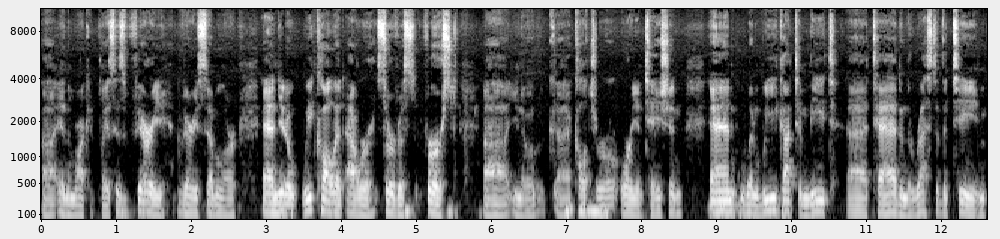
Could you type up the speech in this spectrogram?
uh, in the marketplace is very, very similar. And, you know, we call it our service first. Uh, you know, uh, culture orientation. And when we got to meet uh, Ted and the rest of the team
